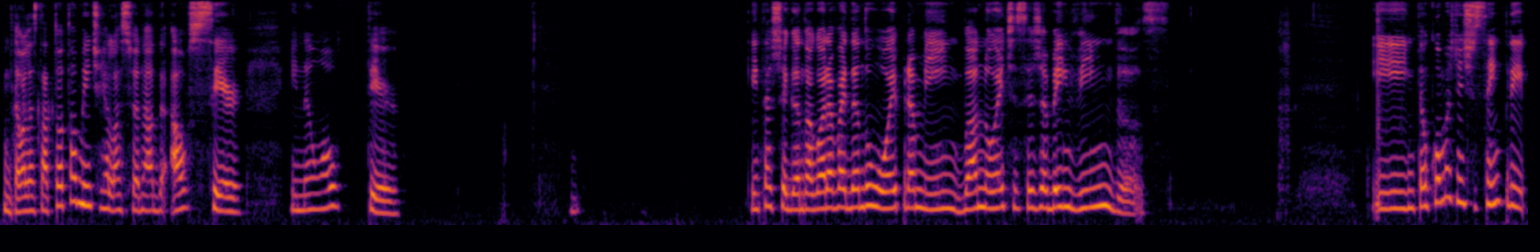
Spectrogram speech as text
Então ela está totalmente relacionada ao ser e não ao ter. Quem está chegando agora vai dando um oi para mim. Boa noite, sejam bem-vindos. E então, como a gente sempre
